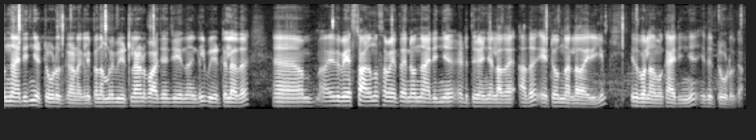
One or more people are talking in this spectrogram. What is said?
ഒന്ന് അരിഞ്ഞിട്ട് കൊടുക്കുകയാണെങ്കിൽ ഇപ്പോൾ നമ്മൾ വീട്ടിലാണ് പാചകം ചെയ്യുന്നതെങ്കിൽ വീട്ടിലത് ഇത് വേസ്റ്റ് ആകുന്ന സമയത്ത് തന്നെ ഒന്ന് അരിഞ്ഞ് എടുത്തു കഴിഞ്ഞാൽ അത് അത് ഏറ്റവും നല്ലതായിരിക്കും. ഇതുപോലെ നമുക്ക് അരിഞ്ഞ് ഇതിട്ട് കൊടുക്കാം.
